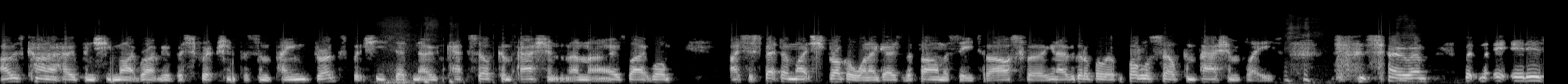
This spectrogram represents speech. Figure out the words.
I was kind of hoping she might write me a prescription for some pain drugs, but she said no, self compassion. And I was like, well, I suspect I might struggle when I go to the pharmacy to ask for, you know, we've got a bottle of self compassion, please. so, um, but it, it is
